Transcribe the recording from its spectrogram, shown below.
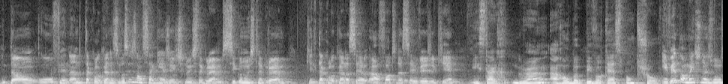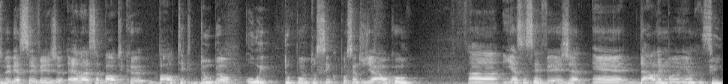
Então, o Fernando tá colocando... Se vocês não seguem a gente no Instagram, sigam no Instagram, que ele tá colocando a, a foto da cerveja aqui. Instagram, arroba pivocast.show. Eventualmente nós vamos beber essa cerveja. Ela é essa Baltic, Baltic Double 8,5% de álcool. Ah, e essa cerveja é da Alemanha. Sim.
